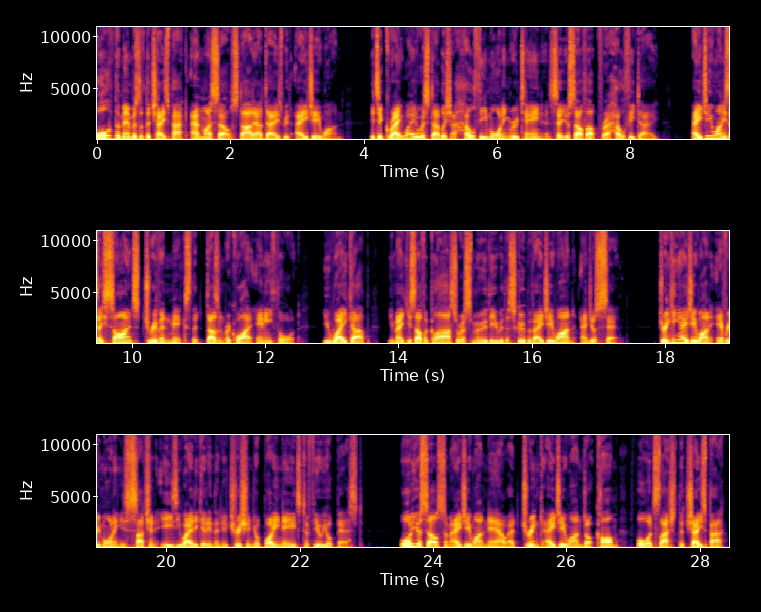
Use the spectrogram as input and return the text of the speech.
All of the members of the Chase Pack and myself start our days with AG1. It's a great way to establish a healthy morning routine and set yourself up for a healthy day. AG1 is a science driven mix that doesn't require any thought. You wake up, you make yourself a glass or a smoothie with a scoop of AG1, and you're set. Drinking AG1 every morning is such an easy way to get in the nutrition your body needs to feel your best. Order yourself some AG1 now at drinkag1.com forward slash the chase pack,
